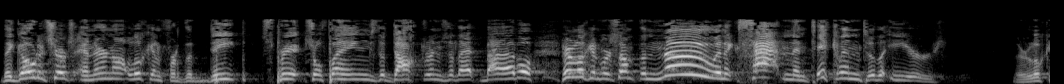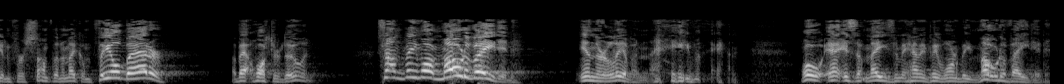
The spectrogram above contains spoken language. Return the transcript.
they go to church and they're not looking for the deep spiritual things, the doctrines of that Bible. They're looking for something new and exciting and tickling to the ears. They're looking for something to make them feel better about what they're doing. Something to be more motivated in their living. Amen. Oh, it's amazing me how many people want to be motivated.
